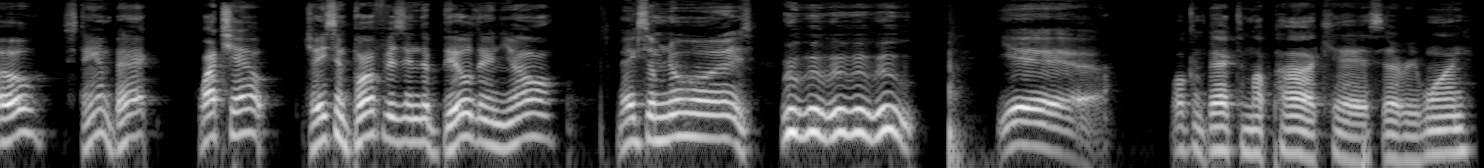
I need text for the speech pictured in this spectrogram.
oh, stand back. Watch out. Jason Buff is in the building, y'all. Make some noise. Roo, roo, roo, roo, roo. Yeah. Welcome back to my podcast, everyone.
